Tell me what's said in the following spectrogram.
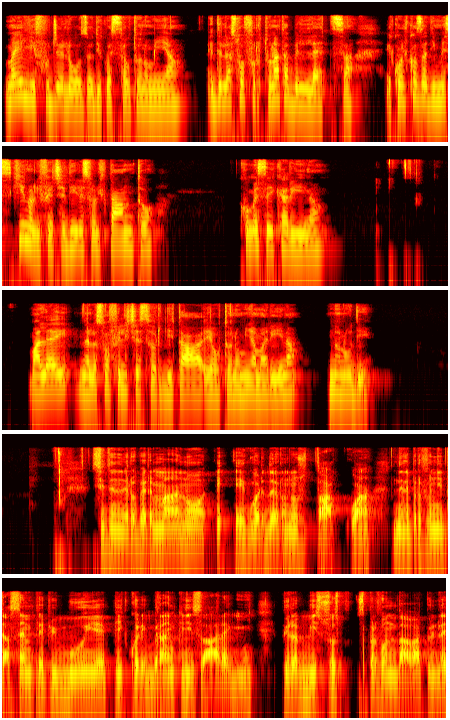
Ma egli fu geloso di questa autonomia e della sua fortunata bellezza, e qualcosa di meschino gli fece dire soltanto come sei carina. Ma lei, nella sua felice sordità e autonomia marina, non udì. Si tennero per mano e, e guardarono sott'acqua, nelle profondità sempre più buie, piccoli branchi di saraghi. Più l'abisso sprofondava, più lei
